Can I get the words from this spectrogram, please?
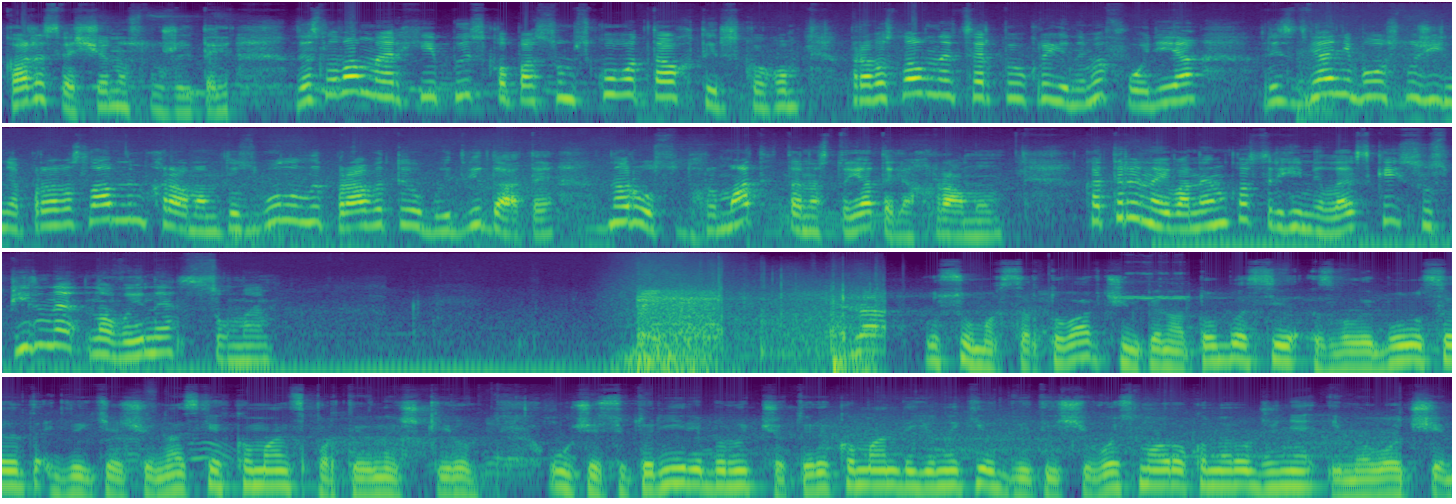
каже священнослужитель. За словами архієпископа Сумського та Охтирського православної церкви України Мефодія, різдвяні богослужіння православним храмам дозволили правити обидві дати на розсуд громад та настоятеля храму. Катерина Іваненко, Сергій Мілевський, Суспільне, Новини, Суми. У Сумах стартував чемпіонат області з волейболу серед дитячо-юнацьких команд спортивних шкіл. Участь у турнірі беруть чотири команди юнаків 2008 року народження і молодші.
